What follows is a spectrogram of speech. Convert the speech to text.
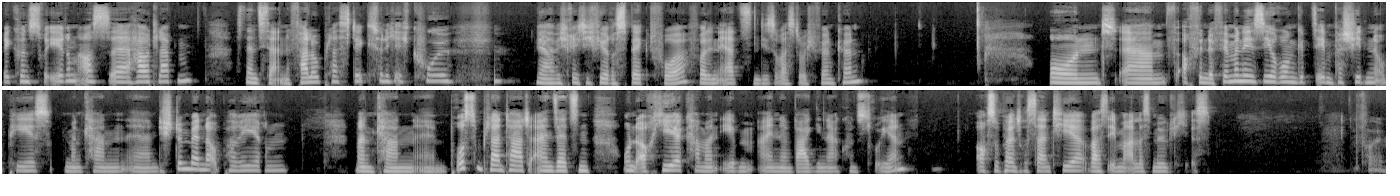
rekonstruieren aus äh, Hautlappen. Das nennt sich dann eine Phalloplastik. Das finde ich echt cool. Ja, habe ich richtig viel Respekt vor, vor den Ärzten, die sowas durchführen können. Und ähm, auch für eine Feminisierung gibt es eben verschiedene OPs. Man kann ähm, die Stimmbänder operieren, man kann ähm, Brustimplantate einsetzen und auch hier kann man eben eine Vagina konstruieren. Auch super interessant hier, was eben alles möglich ist. Voll.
